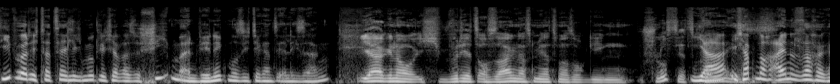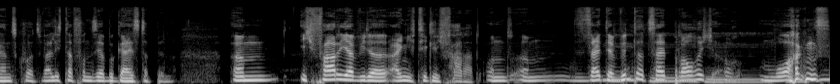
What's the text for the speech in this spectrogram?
die würde ich tatsächlich möglicherweise schieben ein wenig, muss ich dir ganz ehrlich sagen. Ja, genau. Ich würde jetzt auch sagen, dass mir jetzt mal so gegen Schluss jetzt Ja, kommen. ich habe noch eine Sache ganz kurz, weil ich davon sehr begeistert bin. Ähm, ich fahre ja wieder eigentlich täglich Fahrrad und ähm, seit der Winterzeit brauche ich auch morgens,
